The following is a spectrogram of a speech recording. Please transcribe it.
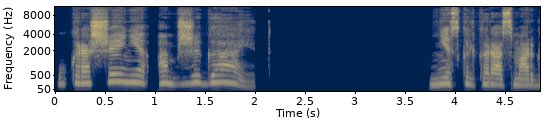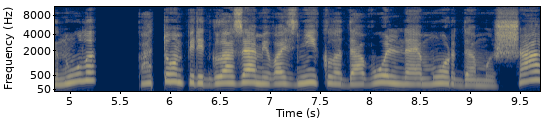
украшение обжигает. Несколько раз моргнула Потом перед глазами возникла довольная морда мыша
